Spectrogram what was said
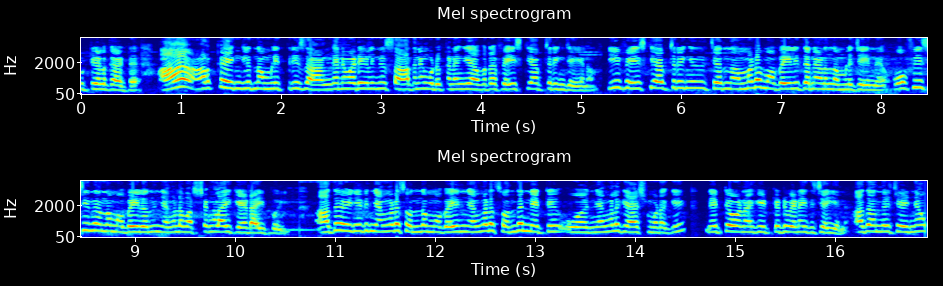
കുട്ടികൾക്കായിട്ട് ആ ആർക്കെങ്കിലും നമ്മൾ ഇത്തിരി അംഗനവാടികളിൽ നിന്ന് സാധനം കൊടുക്കണമെങ്കിൽ അവരുടെ ഫേസ് ക്യാപ്ചറിങ് ചെയ്യണം. ഈ ഫേസ് ക്യാപ്ചറിങ് എന്ന് വെച്ചാൽ നമ്മുടെ മൊബൈലിൽ തന്നെയാണ് നമ്മൾ ചെയ്യുന്നത്. ഓഫീസിൽ നിന്ന് മൊബൈലൊന്നും ഞങ്ങൾ വർഷങ്ങളായി കേടായിപ്പോയി. അത് കഴിഞ്ഞിട്ട് ഞങ്ങളുടെ സ്വന്തം മൊബൈൽ ഞങ്ങളുടെ സ്വന്തം നെറ്റ് ഞങ്ങൾ ക്യാഷ് മുടക്കി നെറ്റ് ഓണാക്കി ഇട്ടിട്ട് വേണം ഇത് ചെയ്യാൻ. അതാന്ന് വെച്ച് കഴിഞ്ഞാൽ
